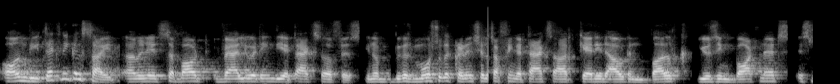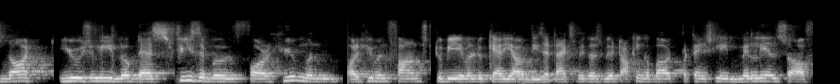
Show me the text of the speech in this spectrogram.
On the technical side, I mean, it's about evaluating the attack surface, you know, because most of the credential stuffing attacks are carried out in bulk using botnets. It's not usually looked as feasible for human or human farms to be able to carry out these attacks because we're talking about potentially millions of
